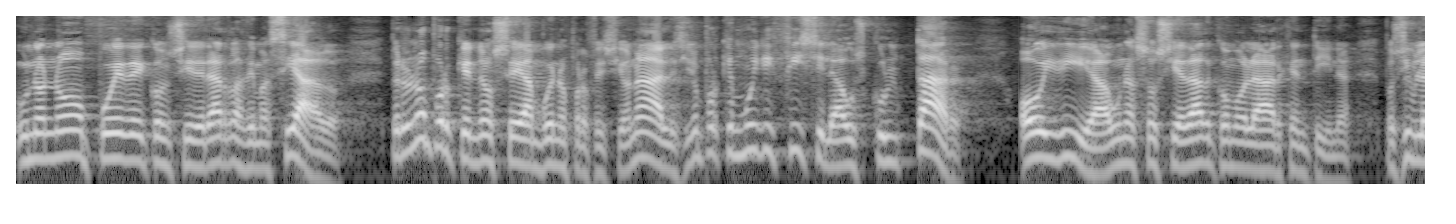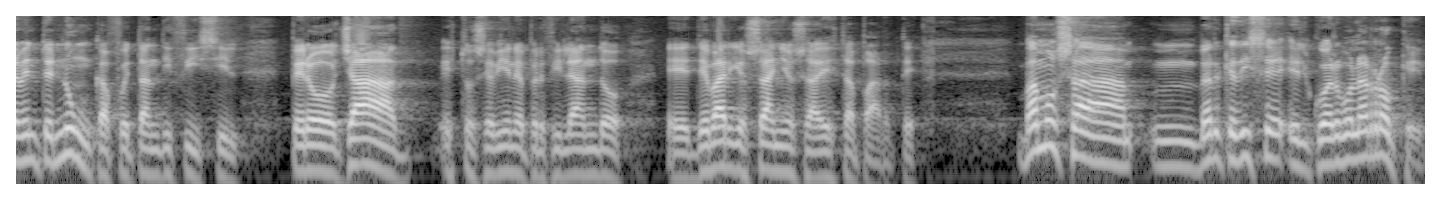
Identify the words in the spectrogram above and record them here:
Uno no puede considerarlas demasiado, pero no porque no sean buenos profesionales, sino porque es muy difícil auscultar hoy día una sociedad como la Argentina. Posiblemente nunca fue tan difícil, pero ya esto se viene perfilando eh, de varios años a esta parte. Vamos a mm, ver qué dice el Cuervo Larroque.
